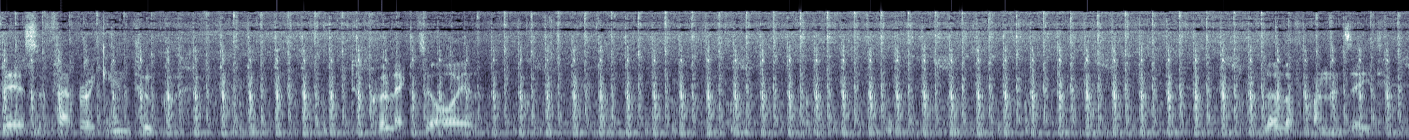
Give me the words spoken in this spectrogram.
There's a fabric in to, to collect the oil. A lot of condensate.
